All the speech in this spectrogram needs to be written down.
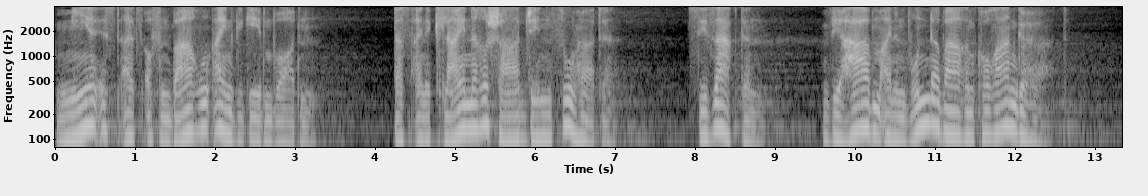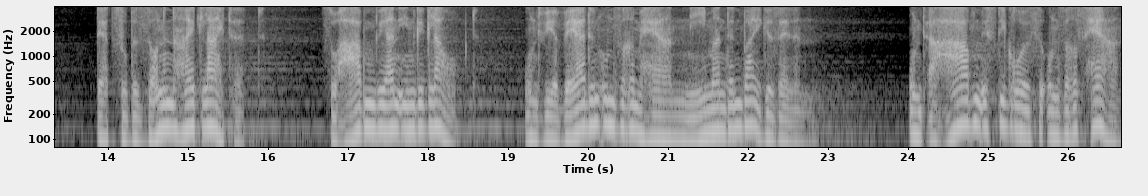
mir ist als Offenbarung eingegeben worden, dass eine kleinere Schar Djinn zuhörte. Sie sagten, wir haben einen wunderbaren Koran gehört, der zur Besonnenheit leitet. So haben wir an ihn geglaubt, und wir werden unserem Herrn niemanden beigesellen. Und erhaben ist die Größe unseres Herrn.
